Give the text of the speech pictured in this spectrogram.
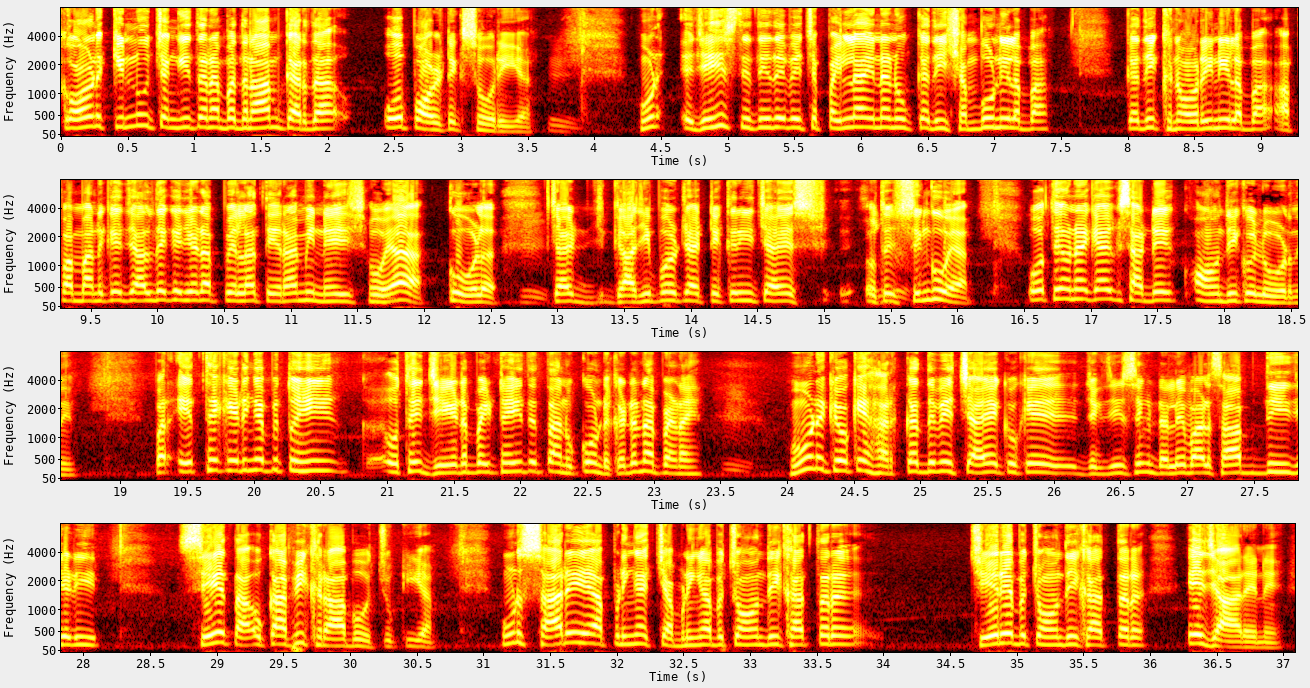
ਕੌਣ ਕਿੰਨੂੰ ਚੰਗੀ ਤਰ੍ਹਾਂ ਬਦਨਾਮ ਕਰਦਾ ਉਹ ਪੋਲਿਟਿਕਸ ਹੋ ਰਹੀ ਆ। ਹੁਣ ਅਜਿਹੀ ਸਥਿਤੀ ਦੇ ਵਿੱਚ ਪਹਿਲਾਂ ਇਹਨਾਂ ਨੂੰ ਕਦੀ ਸ਼ੰਭੂ ਨਹੀਂ ਲੱਭਾ ਕਦੀ ਖਨੌਰੀ ਨਹੀਂ ਲੱਭਾ। ਆਪਾਂ ਮੰਨ ਕੇ ਚੱਲਦੇ ਕਿ ਜਿਹੜਾ ਪਹਿਲਾਂ 13 ਮਹੀਨੇ ਹੋਇਆ ਘੋਲ ਚਾਹੇ ਗਾਜੀਪੁਰ ਚਾਹੇ ਟਿਕਰੀ ਚਾਹੇ ਉੱਥੇ ਸਿੰਘੂ ਹੋਇਆ ਉੱਥੇ ਉਹਨੇ ਕਿਹਾ ਕਿ ਸਾਡੇ ਆਉਣ ਦੀ ਕੋਈ ਲੋੜ ਨਹੀਂ। ਪਰ ਇੱਥੇ ਕਿਹੜੀਆਂ ਵੀ ਤੁਸੀਂ ਉੱਥੇ ਜੇੜ ਬੈਠੇ ਸੀ ਤੇ ਤੁਹਾਨੂੰ ਘੁੰਡ ਕੱਢਣਾ ਪੈਣਾ ਹੈ। ਹੁਣ ਕਿਉਂਕਿ ਹਰਕਤ ਦੇ ਵਿੱਚ ਆਏ ਕਿਉਂਕਿ ਜਗਜੀਤ ਸਿੰਘ ਡੱਲੇਵਾਲ ਸਾਹਿਬ ਦੀ ਜਿਹੜੀ ਸਿਹਤ ਆ ਉਹ ਕਾਫੀ ਖਰਾਬ ਹੋ ਚੁੱਕੀ ਆ। ਹੁਣ ਸਾਰੇ ਆਪਣੀਆਂ ਚਬੜੀਆਂ ਬਚਾਉਣ ਦੀ ਖਾਤਰ ਚਿਹਰੇ ਬਚਾਉਣ ਦੀ ਖਾਤਰ ਇਹ ਜਾ ਰਹੇ ਨੇ।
